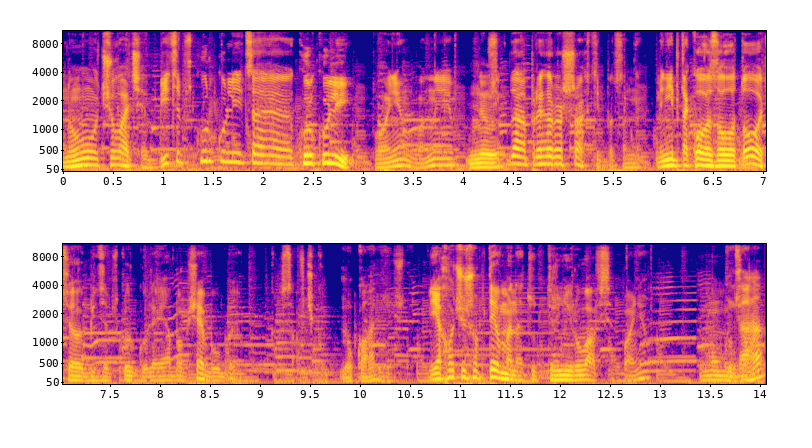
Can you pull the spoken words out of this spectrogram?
Ну, чуваче, біцепс куркулі це куркулі. Поняв? Вони Ну. завжди при грошах, ті пацани. Мені б такого золотого цього біцепс куркуля, я б вообще був би красавчиком. Ну, звісно. Я хочу, щоб ти в мене тут тренувався, поняв? В моєму Да?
